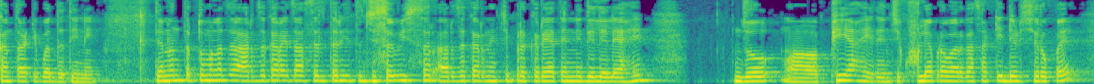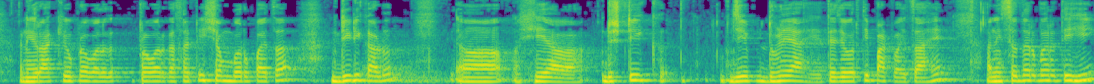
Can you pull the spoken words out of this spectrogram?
कंत्राटी पद्धतीने. त्यानंतर तुम्हाला जर अर्ज करायचा असेल तर ही त्याची सविस्तर अर्ज करण्याची प्रक्रिया त्यांनी दिलेली आहे. जो फी आहे त्यांची खुल्या प्रवर्गासाठी दीडशे रुपये आणि राखीव प्रवर्ग प्रवर्गासाठी शंभर रुपयाचा डी डी काढून हे डिस्ट्रिक्ट जे धुळे आहे त्याच्यावरती पाठवायचं आहे. आणि सदर भरती ही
